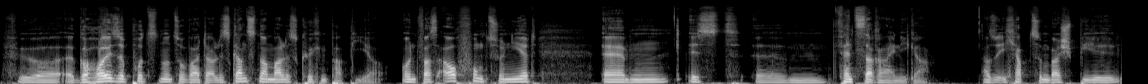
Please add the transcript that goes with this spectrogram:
für äh, Gehäuse putzen und so weiter, alles ganz normales Küchenpapier. Und was auch funktioniert, ähm, ist ähm, Fensterreiniger. Also ich habe zum Beispiel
